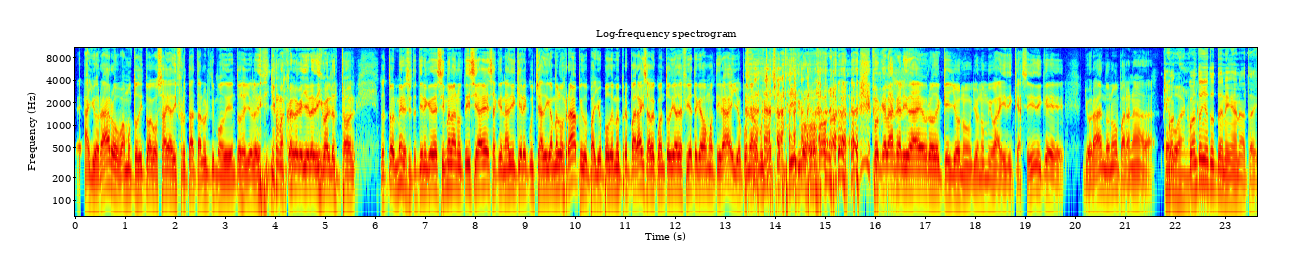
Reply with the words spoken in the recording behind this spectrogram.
eh, a llorar o vamos todito a gozar y a disfrutar hasta el último día? Entonces yo le yo me acuerdo que yo le digo al doctor, doctor, mire, si usted tiene que decirme la noticia esa que nadie quiere escuchar, dígamelo rápido para yo poderme preparar y saber cuántos días de fiesta que vamos a tirar y yo poner a los muchachos activos. Porque la realidad es, bro, de que yo no, yo no me iba a ir de que así, de que llorando, no, para nada. Qué ¿Cu- bueno. ¿Cuántos años tú tenías, Nata, ahí?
